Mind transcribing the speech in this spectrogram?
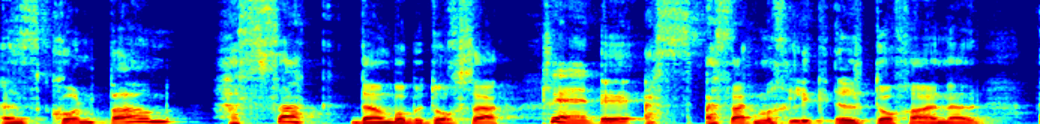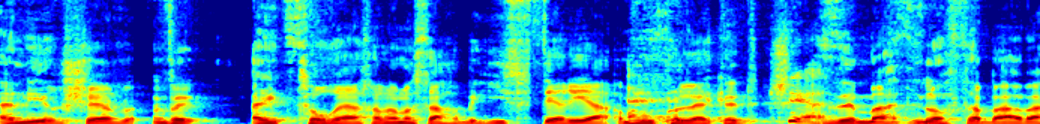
אז כל פעם השק, דמבו בתוך שק, כן. אה, השק מחליק אל תוך הענן, אני יושב ואני צורח על המסך בהיסטריה מוחלטת. זה מה זה לא סבבה,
